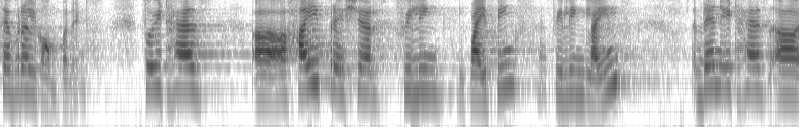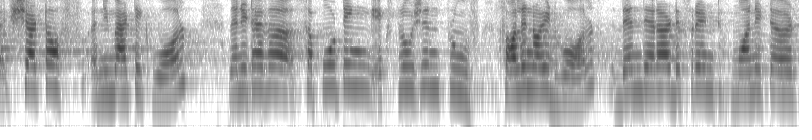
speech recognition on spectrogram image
several components. So it has uh, high pressure filling pipings, filling lines, then it has a shut off pneumatic valve, then it has a supporting explosion proof solenoid valve, then there are different monitors,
